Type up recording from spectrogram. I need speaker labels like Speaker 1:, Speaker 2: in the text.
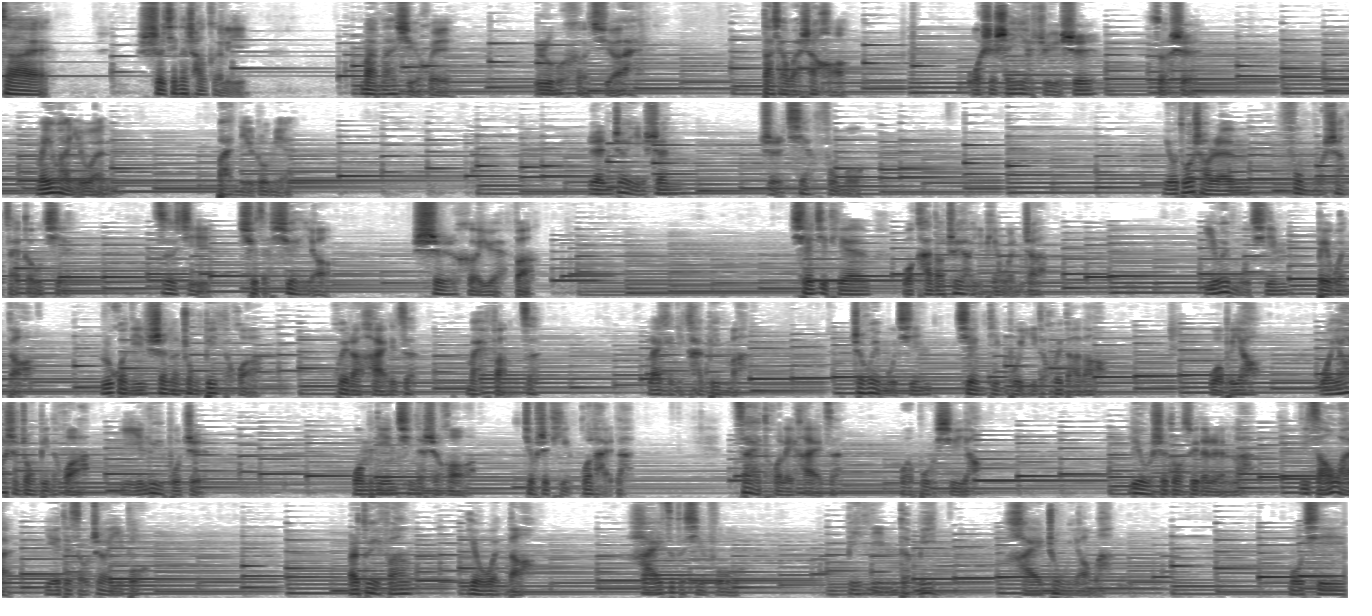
Speaker 1: 在时间的长河里，慢慢学会如何去爱。大家晚上好，我是深夜治愈师则是每晚一问，伴你入眠。人这一生只欠父母，有多少人父母尚在苟且，自己。却在炫耀诗和远方。前几天我看到这样一篇文章：一位母亲被问到，如果您生了重病的话，会让孩子买房子来给你看病吗？这位母亲坚定不移地回答道：“我不要，我要是重病的话，一律不治。我们年轻的时候。”就是挺过来的，再拖累孩子，我不需要。六十多岁的人了，你早晚也得走这一步。而对方又问道：“孩子的幸福比您的命还重要吗？”母亲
